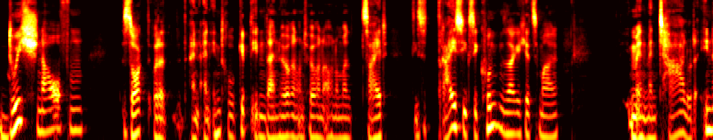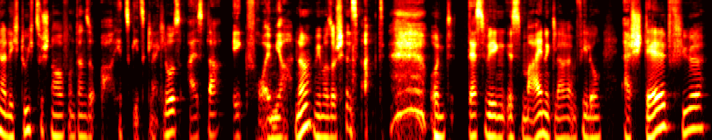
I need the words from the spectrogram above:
Durchschnaufen sorgt oder ein, ein Intro gibt eben deinen Hörern und Hörern auch nochmal Zeit, diese 30 Sekunden, sage ich jetzt mal, mental oder innerlich durchzuschnaufen und dann so, oh, jetzt geht's gleich los, alles klar, ich freue mich, ne, wie man so schön sagt. Und deswegen ist meine klare Empfehlung, erstellt für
